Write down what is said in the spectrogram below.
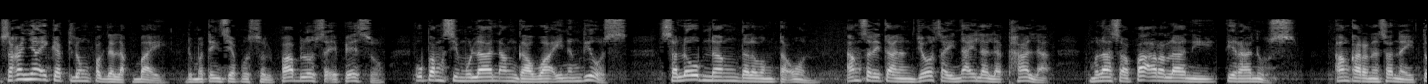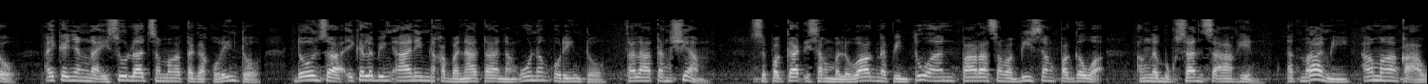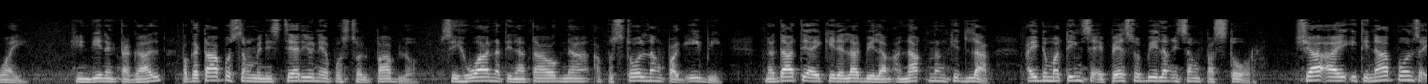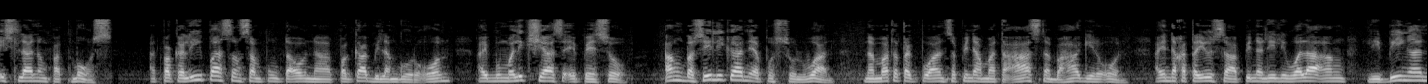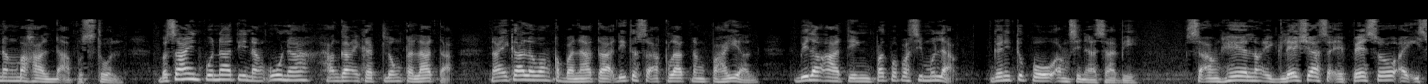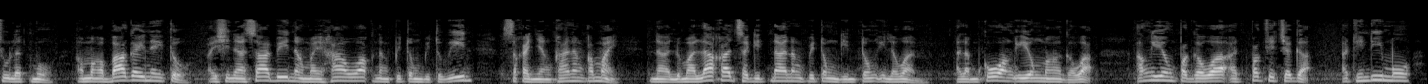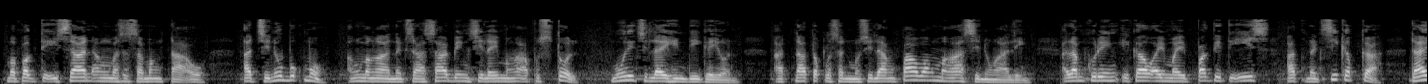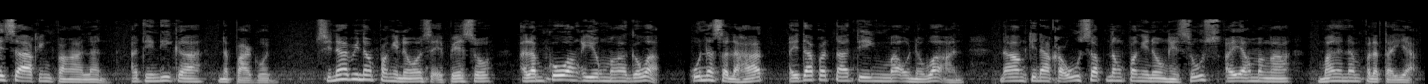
Sa kanyang ikatlong paglalakbay, dumating si Apostol Pablo sa Epeso upang simulan ang gawain ng Diyos. Sa loob ng dalawang taon, ang salita ng Diyos ay nailalathala mula sa paaralan ni Tyrannus. Ang karanasan na ito ay kanyang naisulat sa mga taga-Korinto doon sa ikalabing anim na kabanata ng unang Korinto, talatang siyam, sapagkat isang maluwag na pintuan para sa mabisang paggawa ang nabuksan sa akin, at marami ang mga kaaway. Hindi nagtagal, pagkatapos ng ministeryo ni Apostol Pablo, si Juan na tinatawag na Apostol ng Pag-ibig, na dati ay kilala bilang anak ng kidlat, ay dumating sa Epeso bilang isang pastor. Siya ay itinapon sa isla ng Patmos, at pagkalipas ng sampung taon na pagkabilanggo roon, ay bumalik siya sa Epeso, ang basilika ni Apostol Juan na matatagpuan sa pinakamataas na bahagi roon ay nakatayo sa pinaliliwalaang libingan ng mahal na apostol. Basahin po natin ang una hanggang ikatlong talata ng ikalawang kabanata dito sa Aklat ng Pahayag bilang ating pagpapasimula. Ganito po ang sinasabi. Sa anghel ng iglesia sa Epeso ay isulat mo, ang mga bagay na ito ay sinasabi ng may hawak ng pitong bituin sa kanyang kanang kamay na lumalakad sa gitna ng pitong gintong ilawan. Alam ko ang iyong mga gawa, ang iyong paggawa at pagtsitsaga, at hindi mo mapagtiisan ang masasamang tao, at sinubok mo ang mga nagsasabing sila'y mga apostol, ngunit sila'y hindi gayon, at natuklasan mo silang pawang mga sinungaling. Alam ko ring ikaw ay may pagtitiis at nagsikap ka dahil sa aking pangalan, at hindi ka napagod. Sinabi ng Panginoon sa Epeso, Alam ko ang iyong mga gawa. Una sa lahat ay dapat nating maunawaan na ang kinakausap ng Panginoong Hesus ay ang mga mananampalataya.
